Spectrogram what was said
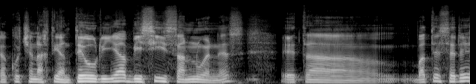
kakotxen artean teoria bizi izan nuen, ez? Eta batez ere,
